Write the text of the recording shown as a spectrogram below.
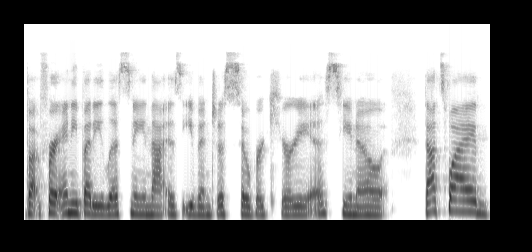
But for anybody listening that is even just sober curious you know that's why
